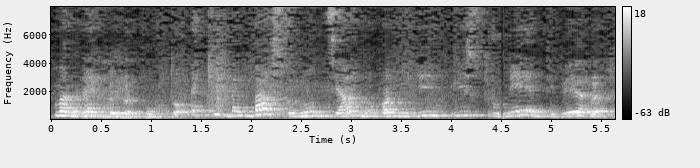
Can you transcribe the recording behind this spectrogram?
ma non è quello il punto, è che dal basso non si hanno proprio gli, gli strumenti per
